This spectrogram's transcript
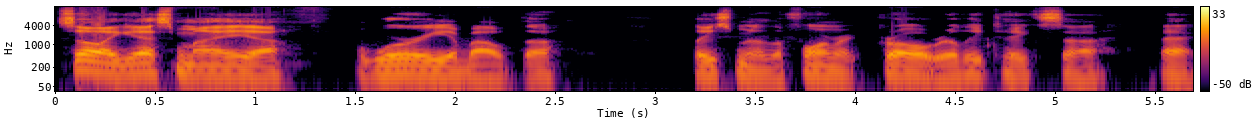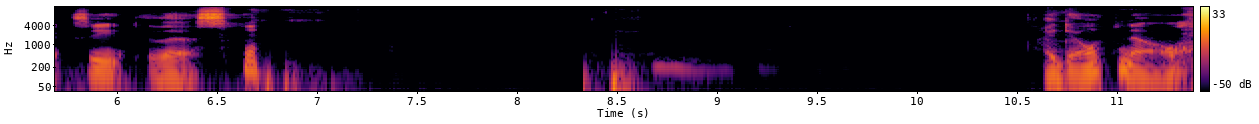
So I guess my uh, worry about the placement of the Formic Pro really takes a back seat to this. I don't know.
